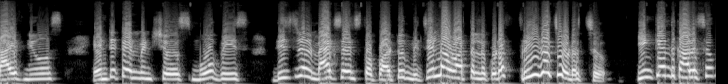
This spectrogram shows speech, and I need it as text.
live news entertainment shows movies digital మ్యాగజైన్స్తో పాటు మీ జిల్లా వార్తలను కూడా ఫ్రీగా చూడొచ్చు. ఇంకెందుకు ఆలస్యం?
